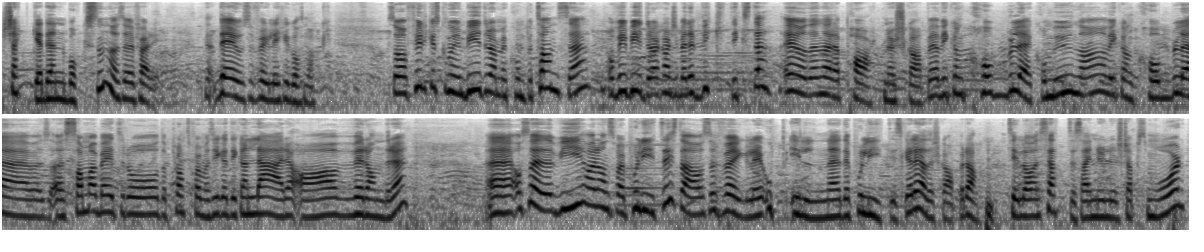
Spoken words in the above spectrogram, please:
sjekke den boksen, og så er vi ferdig. Det er jo selvfølgelig ikke godt nok. Så fylkeskommunen bidrar med kompetanse, og vi bidrar kanskje med det viktigste, er jo det partnerskapet. Vi kan koble kommuner, vi kan koble eh, samarbeidsråd og plattformer slik at de kan lære av hverandre. Eh, og så er det vi har ansvar politisk, da, og selvfølgelig oppildne det politiske lederskapet da, til å sette seg nullutslippsmål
